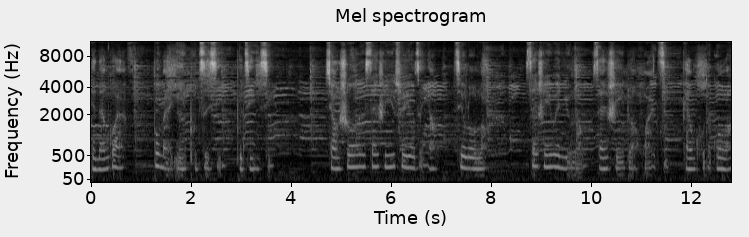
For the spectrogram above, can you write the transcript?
也难怪，不满意、不自信、不尽兴。小说《三十一岁又怎样》记录了三十一位女郎三十一段滑稽、干枯的过往。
